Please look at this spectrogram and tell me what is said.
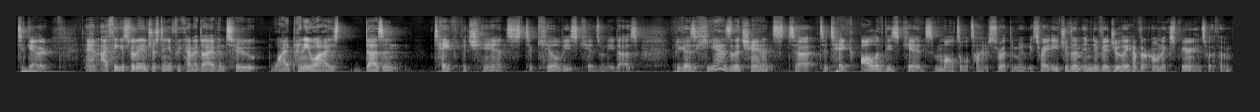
together. And I think it's really interesting if we kind of dive into why Pennywise doesn't take the chance to kill these kids when he does. Because he has the chance to, to take all of these kids multiple times throughout the movies, right? Each of them individually have their own experience with him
